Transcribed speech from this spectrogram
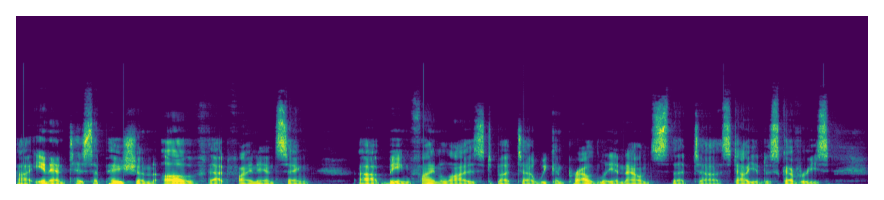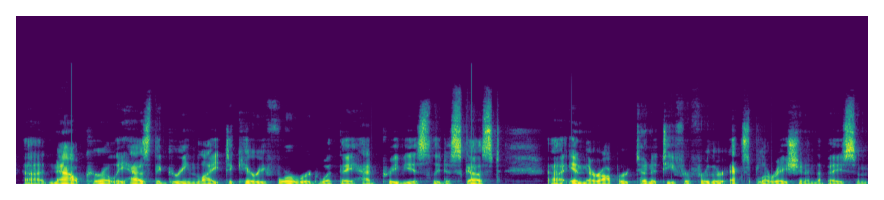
uh, in anticipation of that financing uh, being finalized. But uh, we can proudly announce that uh, Stallion Discoveries uh, now currently has the green light to carry forward what they had previously discussed. In their opportunity for further exploration in the basin.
